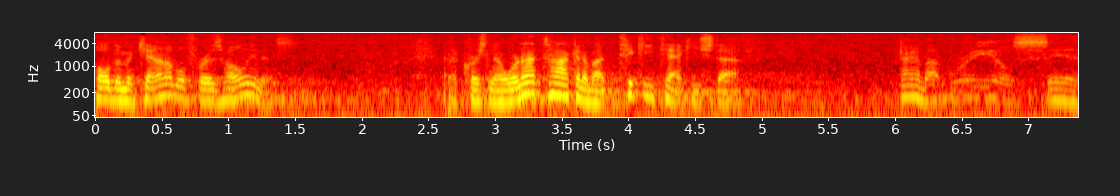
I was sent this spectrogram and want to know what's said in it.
Hold him accountable for his holiness. And of course, now we're not talking about ticky tacky stuff. We're talking about real sin.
